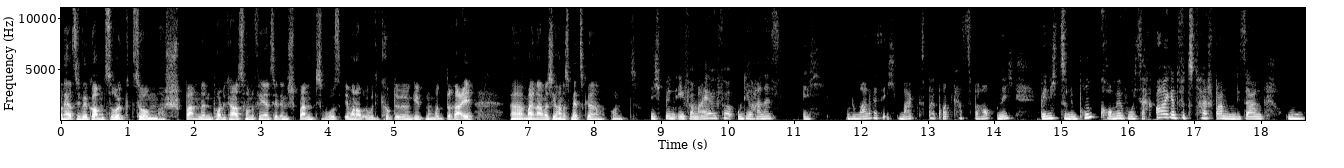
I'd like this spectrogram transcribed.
und herzlich willkommen zurück zum spannenden Podcast von Finanziell Entspannt, wo es immer noch über die Kryptowährung geht, Nummer drei. Äh, mein Name ist Johannes Metzger und Ich bin Eva Meyerhöfer und Johannes, ich normalerweise, ich mag das bei Podcasts überhaupt nicht, wenn ich zu einem Punkt komme, wo ich sage, oh, jetzt wird's total spannend und die sagen, uh,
